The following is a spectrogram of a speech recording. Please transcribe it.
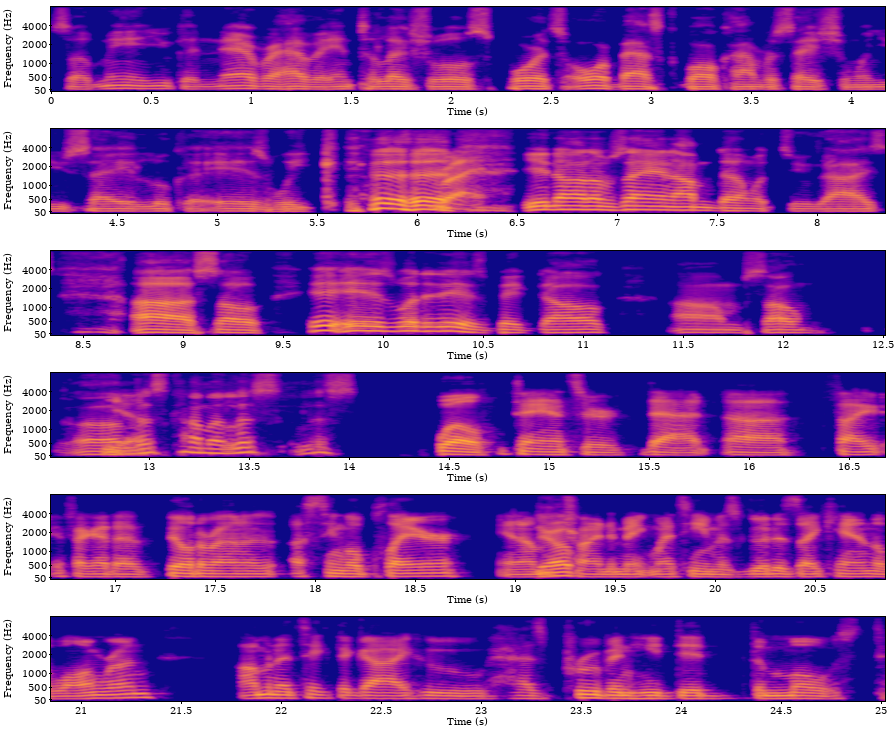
So me and you can never have an intellectual sports or basketball conversation when you say Luka is weak. right. You know what I'm saying? I'm done with you guys. Uh so it is what it is, big dog. Um so uh yeah. let's kind of let's let's well to answer that uh if i if i gotta build around a, a single player and i'm yep. trying to make my team as good as i can in the long run I'm going to take the guy who has proven he did the most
